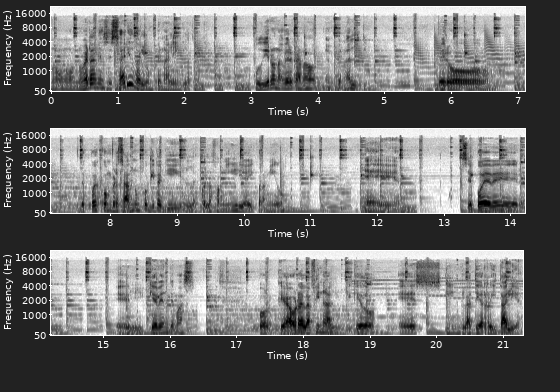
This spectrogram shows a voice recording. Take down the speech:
no, era necesario darle un penal a Inglaterra. Pudieron haber ganado en penalti. Pero después conversando un poquito aquí con la familia y con amigos, eh, se puede ver el que vende más. Porque ahora la final que quedó es Inglaterra-Italia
